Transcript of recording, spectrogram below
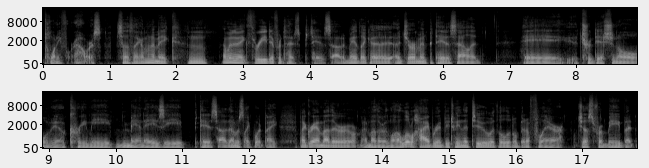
24 hours. So I was like, I'm going to make hmm, I'm going to make three different types of potato salad. I made like a, a German potato salad, a traditional, you know, creamy mayonnaise potato salad. That was like what my my grandmother or my mother-in-law, a little hybrid between the two with a little bit of flair just from me, but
